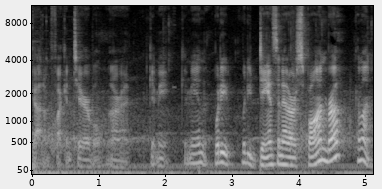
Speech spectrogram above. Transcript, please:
God, I'm fucking terrible. All right, get me, get me in. What are you, what are you dancing at our spawn, bro? Come on.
